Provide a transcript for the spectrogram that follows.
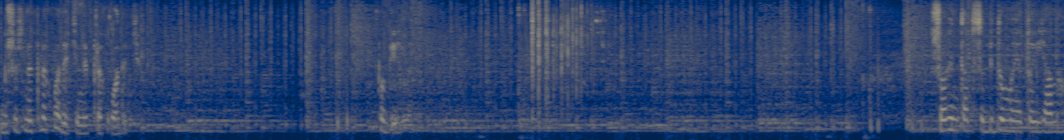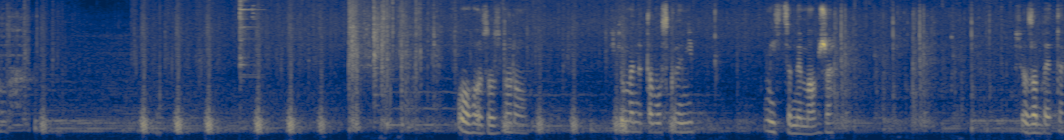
Бо щось не приходить і не приходить. Побігли. Що він там собі думає, той Янгол? Ого, зо здоров. В мене там у скрині місця нема вже. Все забите.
